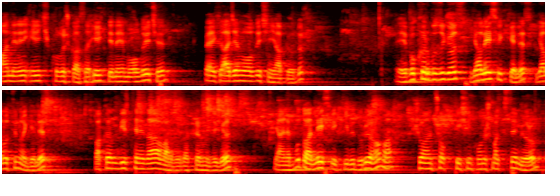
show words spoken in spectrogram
annenin ilk kuluçkası, ilk deneyim olduğu için belki acemi olduğu için yapıyordur. E, bu kırmızı göz ya Lesvik gelir ya Lutino gelir. Bakın bir tane daha var burada kırmızı göz. Yani bu da Lesvik gibi duruyor ama şu an çok peşin konuşmak istemiyorum.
